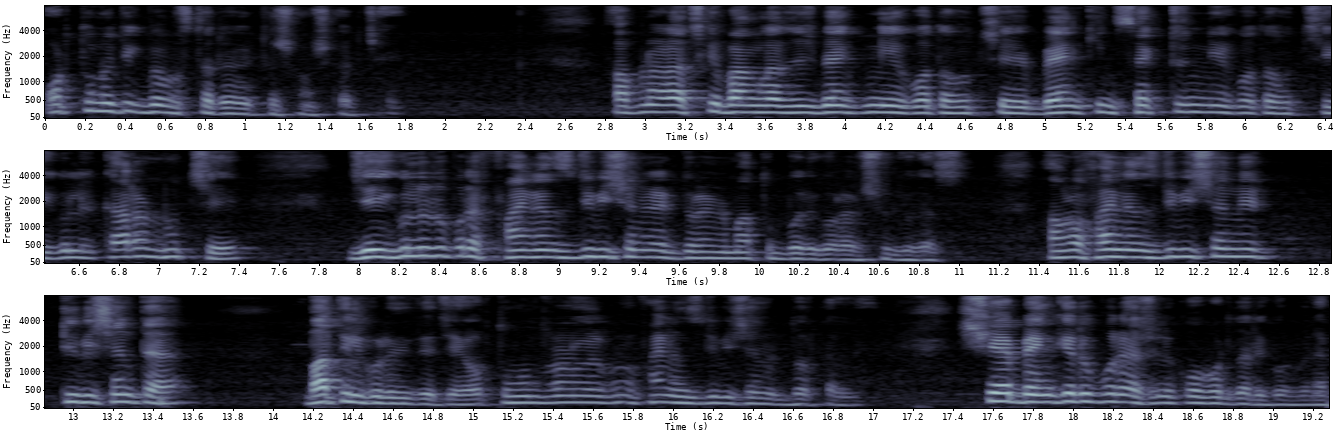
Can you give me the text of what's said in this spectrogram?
অর্থনৈতিক ব্যবস্থাটার একটা সংস্কার চাই। আপনার আজকে বাংলাদেশ ব্যাংক নিয়ে কথা হচ্ছে ব্যাংকিং সেক্টর নিয়ে কথা হচ্ছে, এগুলির কারণ হচ্ছে যে এইগুলোর উপরে ফাইন্যান্স ডিভিশনের এক ধরনের মাতব্বরি করার সুযোগ আছে। আমরা ফাইন্যান্স ডিভিশনের ডিভিশনটা বাতিল করে দিতে চাই। অর্থ মন্ত্রণালয়ের কোনো ফাইন্যান্স ডিভিশনের দরকার নেই। সে ব্যাংকের উপরে আসলে খবরদারি করবে না।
